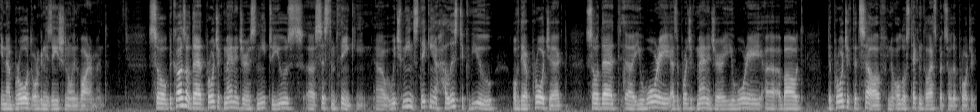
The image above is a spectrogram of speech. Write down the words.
in a broad organizational environment. So, because of that, project managers need to use uh, system thinking, uh, which means taking a holistic view of their project so that uh, you worry as a project manager, you worry uh, about the project itself, you know, all those technical aspects of the project,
